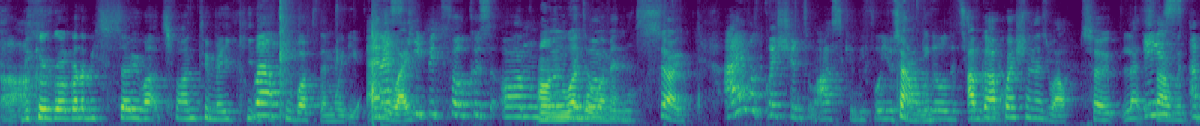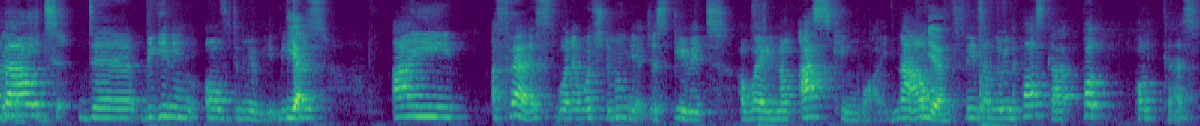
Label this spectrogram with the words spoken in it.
Ugh. because they're gonna be so much fun to make you Well, to watch them with you. Let's Anyway, keep it focused on, on Wonder, Wonder Woman. Woman. So, I have a question to ask you before you start with all the I've got a question as well. So let's Is start with the about questions. the beginning of the movie because Yes. I at first when I watched the movie I just give it away, not asking why. Now Yeah. since I'm doing the podcast pod, podcast,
